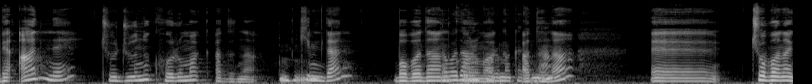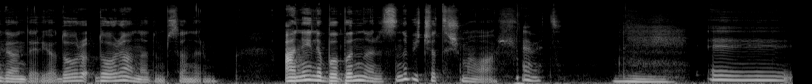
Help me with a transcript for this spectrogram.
Ve anne çocuğunu korumak adına kimden? Babadan, Babadan korumak, korumak adına. adına, e, çobana gönderiyor. Doğru doğru anladım sanırım. Anne ile babanın arasında bir çatışma var. Evet. Hmm. Ee,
